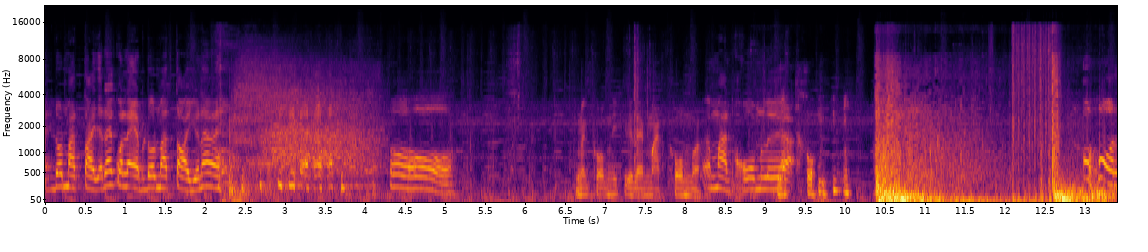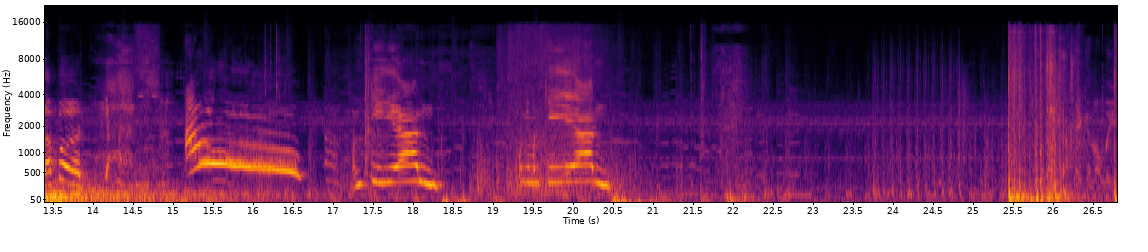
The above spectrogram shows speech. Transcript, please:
ดโดนหมัดต่อยจะได้กดแลดโดนหมัดต่อยอยู่นั่นเลยโอ้โหมันคมนี่คืออะไรหมัดคมเหรอหมัดโคมเลยหนัอะกคม โอ้โหระเบิด เกรียนคนนี้มันเกรียน Taking the lead.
